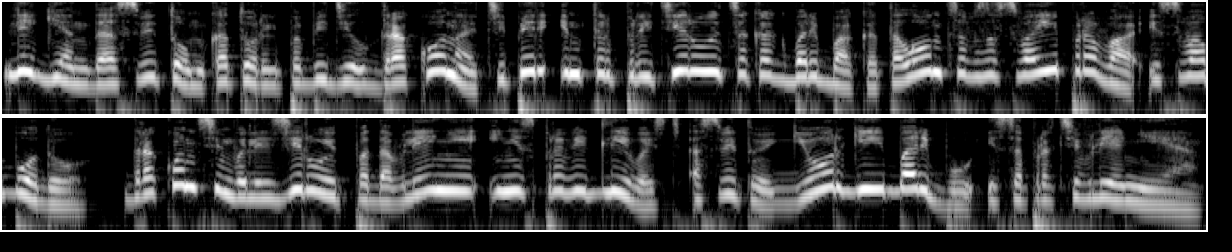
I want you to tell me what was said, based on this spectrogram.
Легенда о святом, который победил дракона, теперь интерпретируется как борьба каталонцев за свои права и свободу. Дракон символизирует подавление и несправедливость, а святой Георгий – борьбу и сопротивление.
